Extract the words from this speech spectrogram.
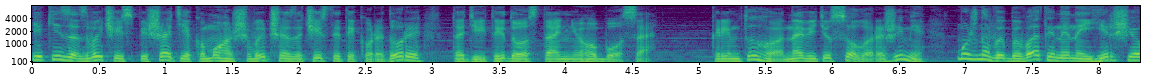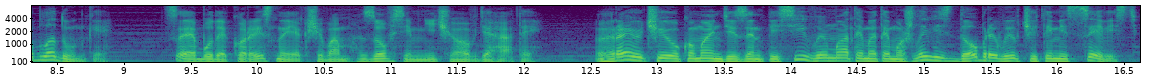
які зазвичай спішать якомога швидше зачистити коридори та дійти до останнього боса. Крім того, навіть у соло режимі можна вибивати не найгірші обладунки. Це буде корисно, якщо вам зовсім нічого вдягати. Граючи у команді з NPC, ви матимете можливість добре вивчити місцевість,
